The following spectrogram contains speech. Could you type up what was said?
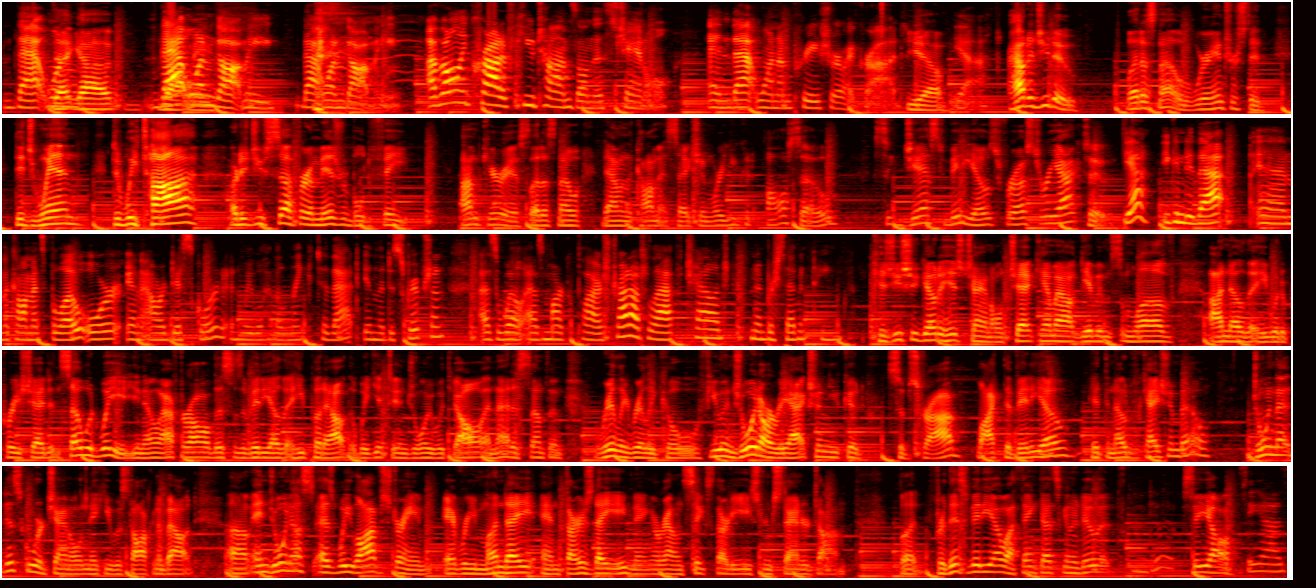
That one. that guy. That got me. one got me. That one got me. I've only cried a few times on this channel, and that one I'm pretty sure I cried. Yeah. Yeah. How did you do? Let us know. We're interested. Did you win? Did we tie? Or did you suffer a miserable defeat? I'm curious. Let us know down in the comment section where you could also suggest videos for us to react to. Yeah, you can do that in the comments below or in our Discord, and we will have a link to that in the description, as well as Markiplier's Try Not to Laugh Challenge number 17. Because you should go to his channel, check him out, give him some love. I know that he would appreciate it, and so would we. You know, after all, this is a video that he put out that we get to enjoy with y'all, and that is something really, really cool. If you enjoyed our reaction, you could subscribe, like the video, hit the notification bell, join that Discord channel Nikki was talking about, uh, and join us as we live stream every Monday and Thursday evening around 6:30 Eastern Standard Time. But for this video, I think that's going to do it. Gonna do it. See y'all. See you guys.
